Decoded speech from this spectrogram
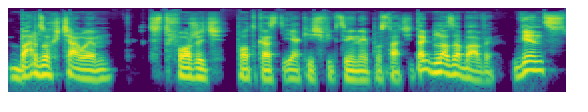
Bardzo chciałem stworzyć podcast jakiejś fikcyjnej postaci, tak dla zabawy. Więc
